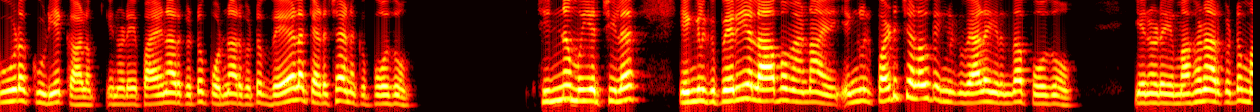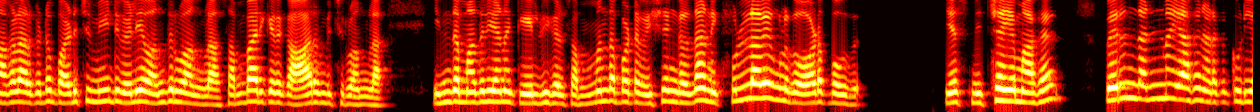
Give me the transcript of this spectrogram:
கூடக்கூடிய காலம். என்னுடைய பையனாக இருக்கட்டும் பொண்ணாக இருக்கட்டும் வேலை கிடைச்சா எனக்கு போதும். சின்ன முயற்சியில் எங்களுக்கு பெரிய லாபம் வேணாம். எங்களுக்கு படித்த அளவுக்கு எங்களுக்கு வேலை இருந்தால் போதும். என்னுடைய மகனாக இருக்கட்டும் மகளாக இருக்கட்டும் படித்து மீண்டு வெளியே வந்துருவாங்களா? சம்பாதிக்கிறதுக்கு ஆரம்பிச்சிருவாங்களா? இந்த மாதிரியான கேள்விகள் சம்மந்தப்பட்ட விஷயங்கள் தான் இன்றைக்கி ஃபுல்லாகவே உங்களுக்கு ஓடப்போகுது. எஸ் நிச்சயமாக பெருந்தன்மையாக நடக்கக்கூடிய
